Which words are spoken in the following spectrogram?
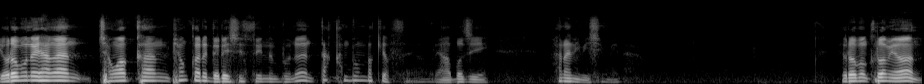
여러분을 향한 정확한 평가를 내리실 수 있는 분은 딱 한 분밖에 없어요. 우리 아버지 하나님이십니다. 여러분 그러면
